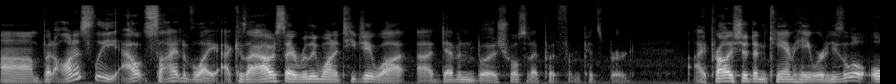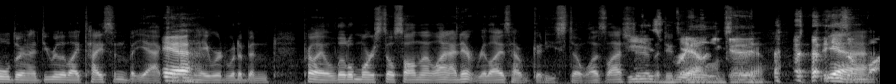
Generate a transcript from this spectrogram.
Um, but honestly, outside of like, because I obviously I really wanted T.J. Watt, uh, Devin Bush. Who else did I put from Pittsburgh? I probably should have done Cam Heyward. He's a little older, and I do really like Tyson. But yeah, Cam Yeah. Heyward would have been probably a little more still solid on that line. I didn't realize how good he still was last year. he's The dude's a really good. He's Yeah. a mo-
